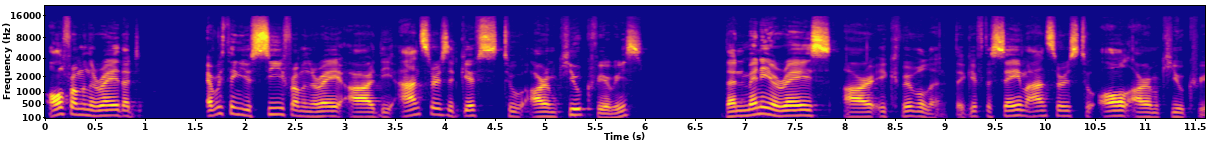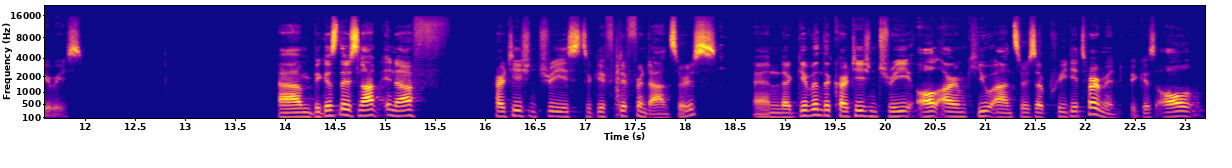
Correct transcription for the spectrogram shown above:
all from an array that everything you see from an array are the answers it gives to RMQ queries, then many arrays are equivalent. They give the same answers to all RMQ queries. Um, because there's not enough Cartesian trees to give different answers, and uh, given the Cartesian tree, all RMQ answers are predetermined because all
